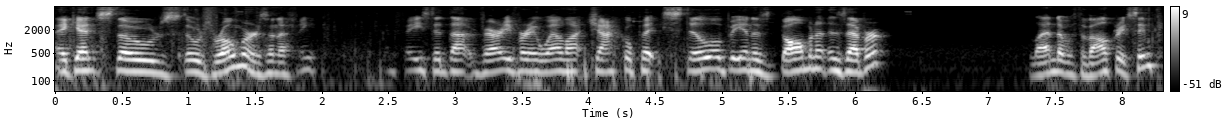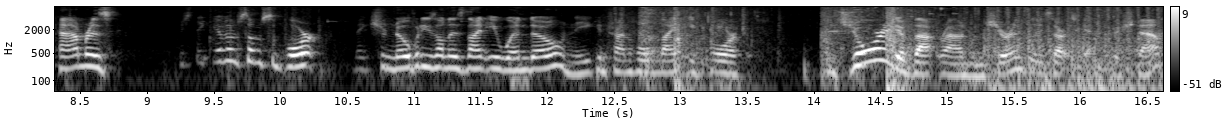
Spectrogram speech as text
against those those roamers, and I think FaZe did that very, very well. That Jackal pick still being as dominant as ever. Lenda with the Valkyrie. Same cameras, just to give him some support. Make sure nobody's on his 90 window, and he can try and hold 94 majority of that round, I'm sure, until he starts getting pushed out.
